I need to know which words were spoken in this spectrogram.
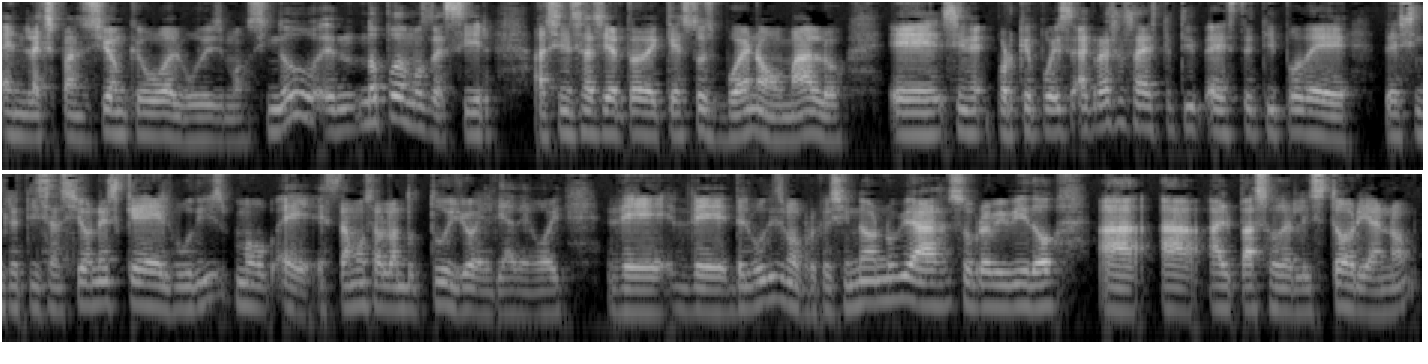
en, la expansión que hubo del budismo. Si no, eh, no podemos decir a ciencia cierta de que esto es bueno o malo, eh, porque pues gracias a este, este tipo de, de, sincretizaciones que el budismo, estamos hablando tú y yo el día de hoy de, de del budismo, porque si no, no hubiera sobrevivido a, a, al paso de la historia, ¿no?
